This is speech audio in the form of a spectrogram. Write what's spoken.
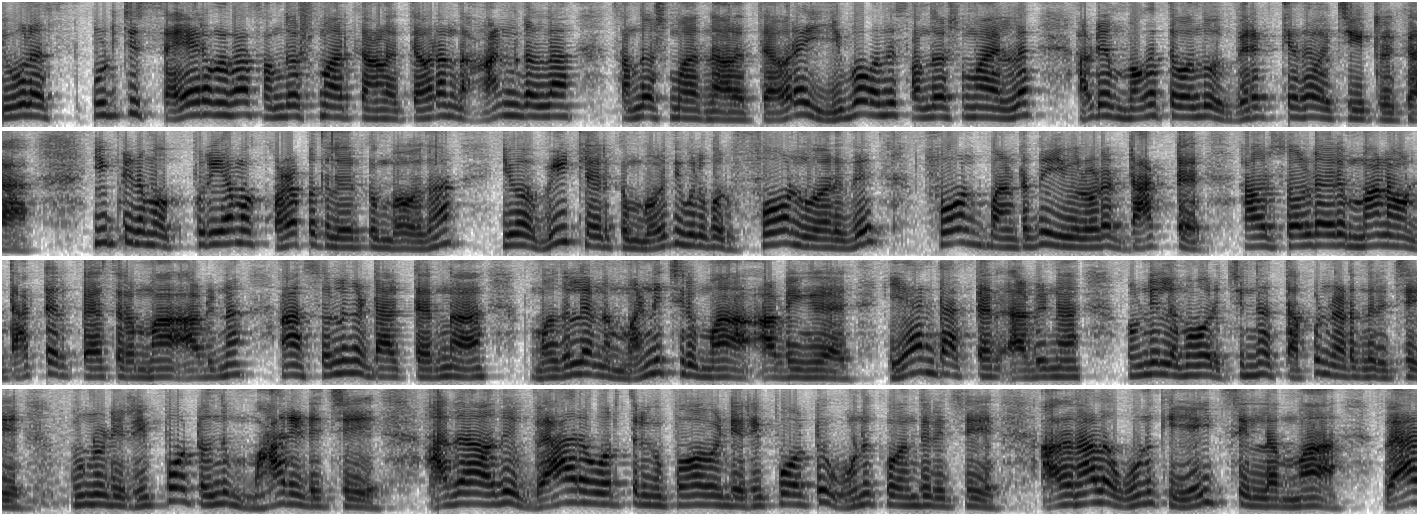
இவளை பிடிச்சி செய்யறவங்க தான் சந்தோஷமா இருக்காங்களே தவிர அந்த ஆண்கள் தான் சந்தோஷமா இருந்தாங்களே தவிர இவ வந்து சந்தோஷமா இல்லை. அப்படியே முகத்தை வந்து ஒரு விரக்தியா தான் வச்சுக்கிட்டு இருக்கா. இப்படி நம்ம புரியாம குழப்பத்துல இருக்கும்போது தான் இவன் வீட்டில் இருக்கும்போது இவளுக்கு ஒரு ஃபோன் வருது. ஃபோன் பண்றது இவளோட டாக்டர் அவர் சொல்கிறாருமா நான் டாக்டர் பேசுறேம்மா. அப்படின்னா ஆ சொல்லுங்க டாக்டர்னா முதல்ல நான் மன்னிச்சிருமா அப்படிங்கிற ஏன் டாக்டர் அப்படின்னா ஒன்றும் இல்லாம ஒரு சின்ன தப்பு நடந்துருச்சு. உன்னுடைய ரிப்போர்ட் வந்து மாறிடுச்சு அதாவது வேற ஒருத்தருக்கு போக வேண்டிய ரிப்போர்ட் உனக்கு வந்துருச்சு. அதனால உனக்கு எய்ட்ஸ் இல்லம்மா. வேற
